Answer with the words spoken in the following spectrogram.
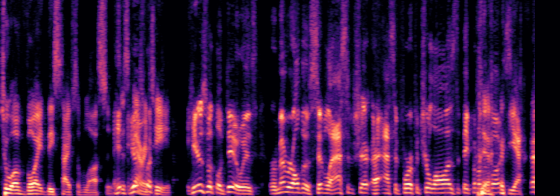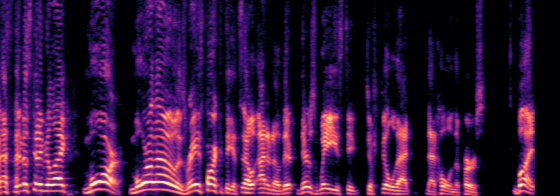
to avoid these types of lawsuits. It's here's guaranteed. What, here's what they'll do: is remember all those civil asset share, uh, asset forfeiture laws that they put on the books. yeah, That's, they're just going to be like more, more of those. Raise parking tickets. So I don't know. There, there's ways to to fill that that hole in the purse. But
